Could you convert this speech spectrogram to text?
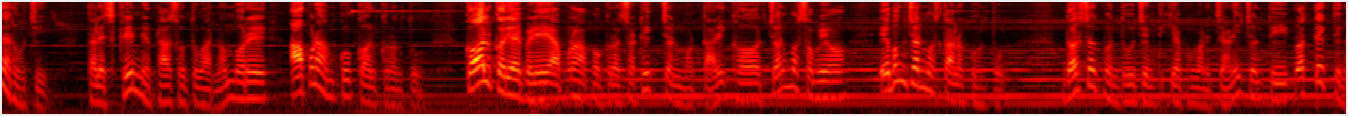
रहे स्क्रिन फ्लासभा नम्बर आपण आमु कलु कल बेला आपना सठिक जन्म तारीख जन्म समय एन्मस्थान कि দর্শক বন্ধু যেমিকি আপনার জাঁচান প্রত্যেক দিন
